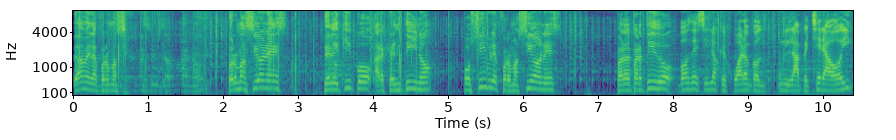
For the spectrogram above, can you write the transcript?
Dame la formación. Formaciones del equipo argentino. Posibles formaciones para el partido. ¿Vos decís los que jugaron con un- la pechera hoy?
